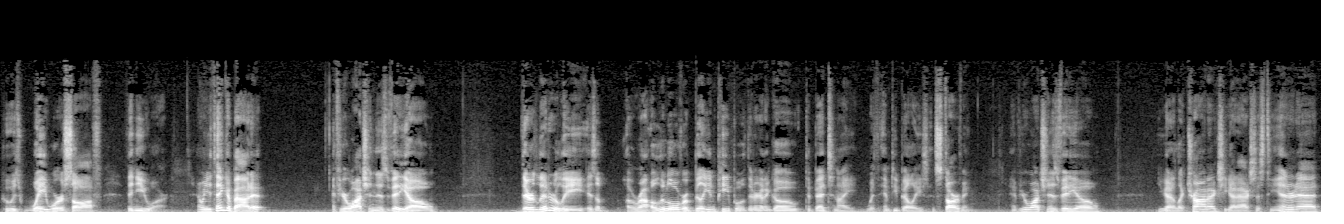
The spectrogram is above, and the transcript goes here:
who is way worse off than you are. And when you think about it, if you're watching this video, there literally is a around a little over a billion people that are going to go to bed tonight with empty bellies and starving. And if you're watching this video, you got electronics, you got access to the internet,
